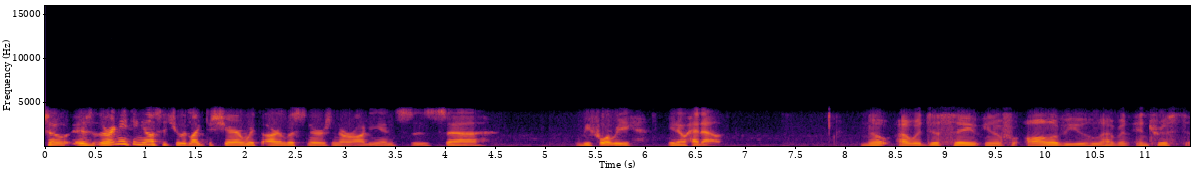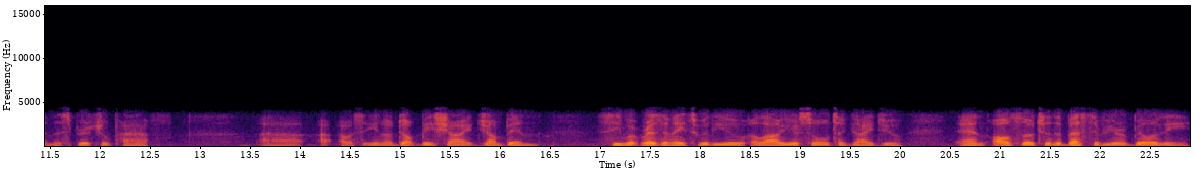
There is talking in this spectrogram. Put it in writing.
so, is there anything else that you would like to share with our listeners and our audiences uh, before we, you know, head out? No, I would just say, you know, for all of you who have an interest in the spiritual path, uh, I would say, you know, don't be shy. Jump in, see what resonates with you, allow your soul to guide you, and also, to the best of your ability,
